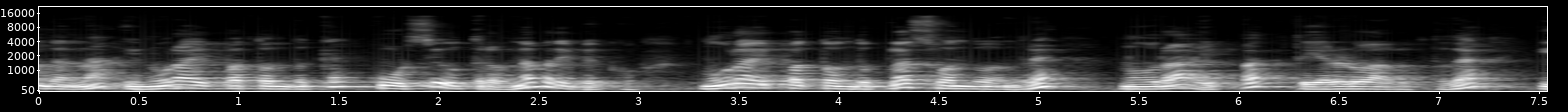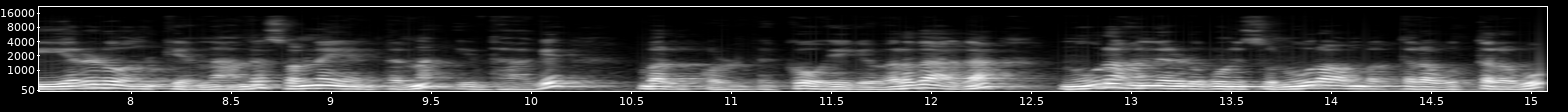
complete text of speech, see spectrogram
ಒಂದನ್ನು ಈ ನೂರ ಇಪ್ಪತ್ತೊಂದಕ್ಕೆ ಕೂಡಿಸಿ ಉತ್ತರವನ್ನು ಬರೀಬೇಕು. ನೂರ ಇಪ್ಪತ್ತೊಂದು ಪ್ಲಸ್ ಒಂದು ಅಂದರೆ ನೂರ ಇಪ್ಪತ್ತೆರಡು ಆಗುತ್ತದೆ. ಈ ಎರಡು ಅಂಕಿಯನ್ನು ಅಂದರೆ ಸೊನ್ನೆ ಎಂಟನ್ನು ಇದ್ದ ಹಾಗೆ ಬರೆದುಕೊಳ್ಬೇಕು. ಹೀಗೆ ಬರೆದಾಗ ನೂರ ಹನ್ನೆರಡು ಗುಣಿಸು ನೂರ ಒಂಬತ್ತರ ಉತ್ತರವು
